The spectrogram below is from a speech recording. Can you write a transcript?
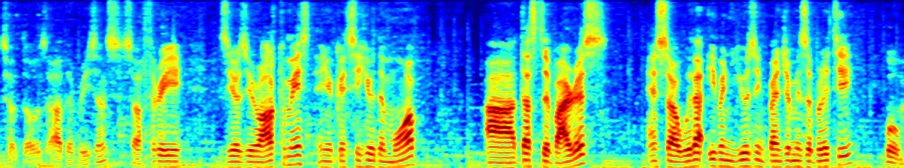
So those are the reasons. So 300 alchemist and you can see here the MOAB. Uh, that's the virus. And so without even using Benjamin's ability boom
